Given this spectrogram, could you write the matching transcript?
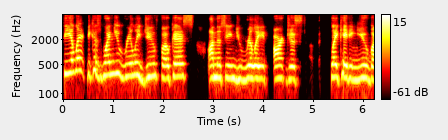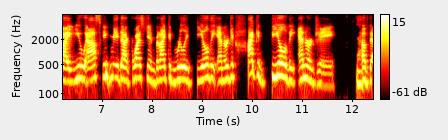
feel it because when you really do focus on the scene, you really aren't just placating you by you asking me that question, but I could really feel the energy. I could feel the energy Yeah. of that.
